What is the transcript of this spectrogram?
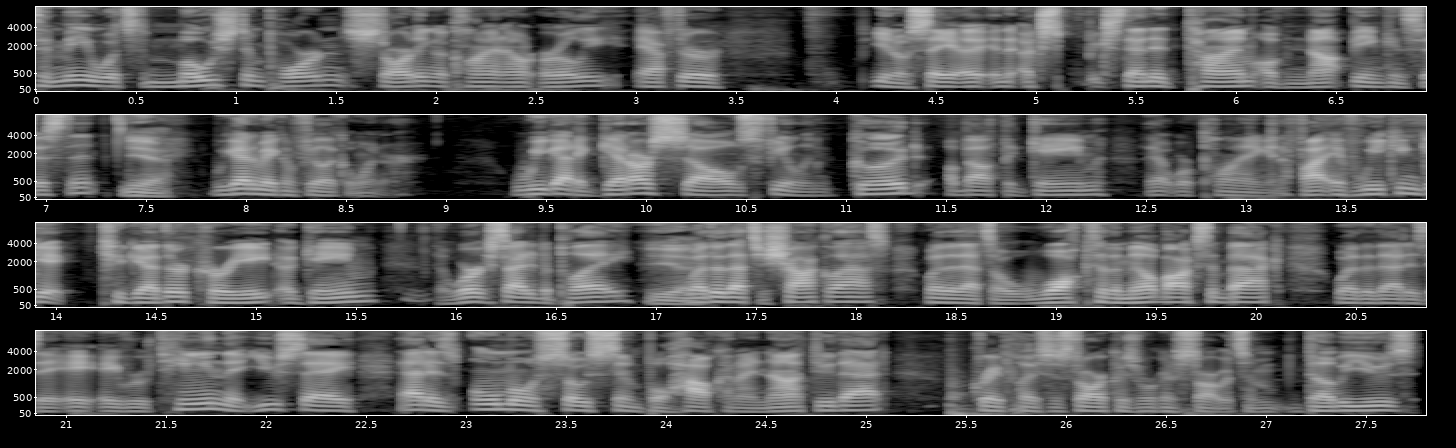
to me, what's the most important, starting a client out early after you know say an ex- extended time of not being consistent, Yeah. we got to make them feel like a winner. We got to get ourselves feeling good about the game that we're playing. And if I if we can get together, create a game that we're excited to play, Yeah. whether that's a shot glass, whether that's a walk to the mailbox and back, whether that is a, a, a routine that you say that is almost so simple. How can I not do that? Great place to start because we're going to start with some W's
